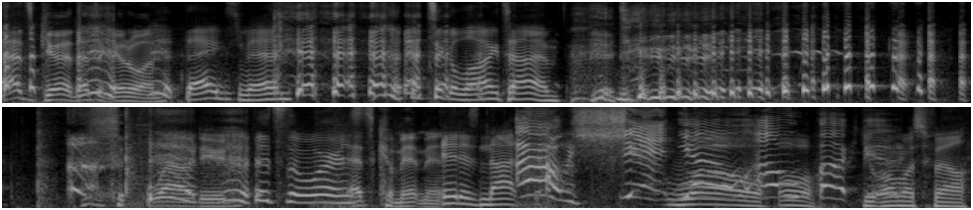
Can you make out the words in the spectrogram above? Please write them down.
That's good. That's a good one. Thanks, man. it took a long time. Wow, dude. It's the worst. That's commitment. it is not. oh shit! Yo! Whoa. Oh, fuck! You dude. almost fell.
